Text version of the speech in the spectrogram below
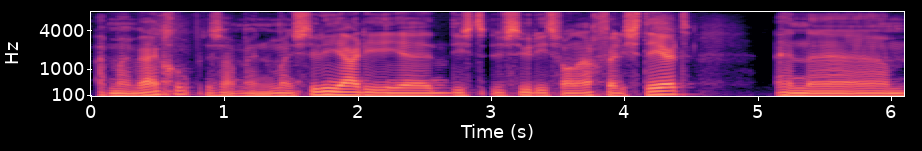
uit mijn werkgroep, dus uit mijn, mijn studiejaar, die, die stu- stuurde iets van, nou, gefeliciteerd. En, ehm,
